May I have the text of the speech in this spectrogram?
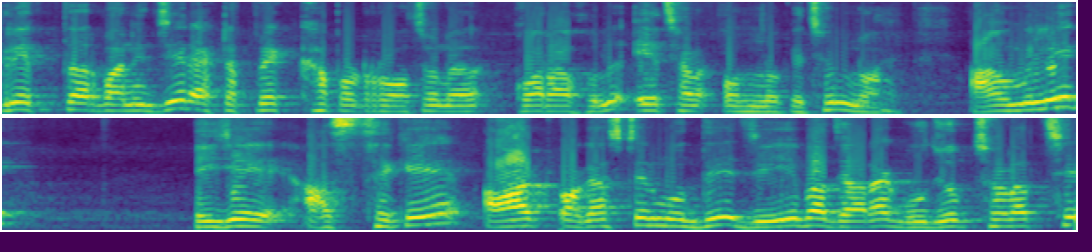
গ্রেপ্তার বাণিজ্যের একটা প্রেক্ষাপট রচনা করা হলো, এছাড়া অন্য কিছু নয়। আওয়ামী লীগ, এই যে আজ থেকে আট অগাস্টের মধ্যে যে বা যারা গুজব ছড়াচ্ছে,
